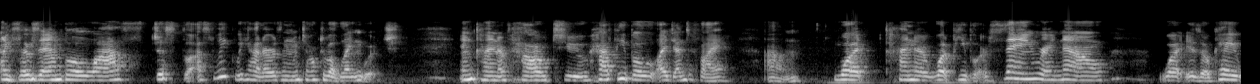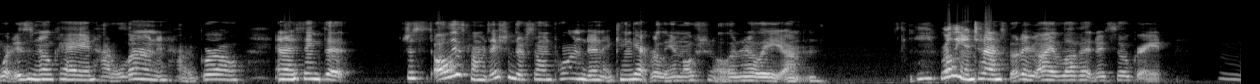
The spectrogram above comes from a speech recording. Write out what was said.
like for example last just last week we had ours and we talked about language and kind of how to have people identify um, what kind of what people are saying right now what is okay what isn't okay and how to learn and how to grow. And i think that just all these conversations are so important and it can get really emotional and really um, really intense but I, I love it. It's so great Hmm.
